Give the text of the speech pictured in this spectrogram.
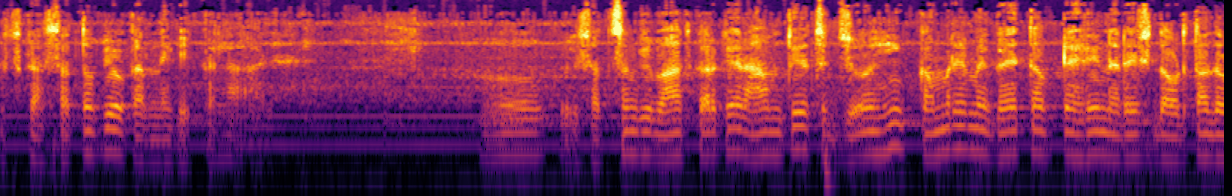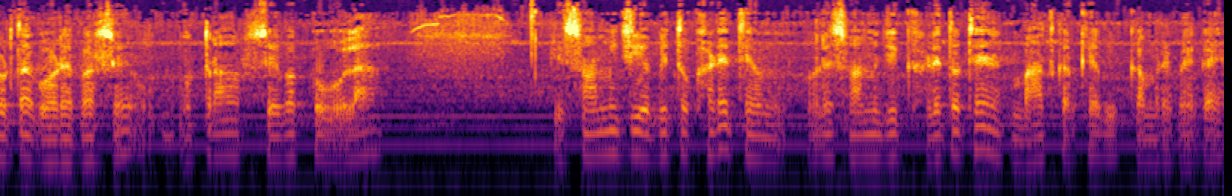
उसका सदुपयोग करने की कला आ जाए। सत्संग की बात करके राम तीर्थ जो ही कमरे में गए तब टहरी नरेश दौड़ता दौड़ता घोड़े पर से उतरा और सेवक को बोला कि स्वामी जी अभी तो खड़े थे। बोले स्वामी जी खड़े तो थे, बात करके अभी कमरे में गए।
